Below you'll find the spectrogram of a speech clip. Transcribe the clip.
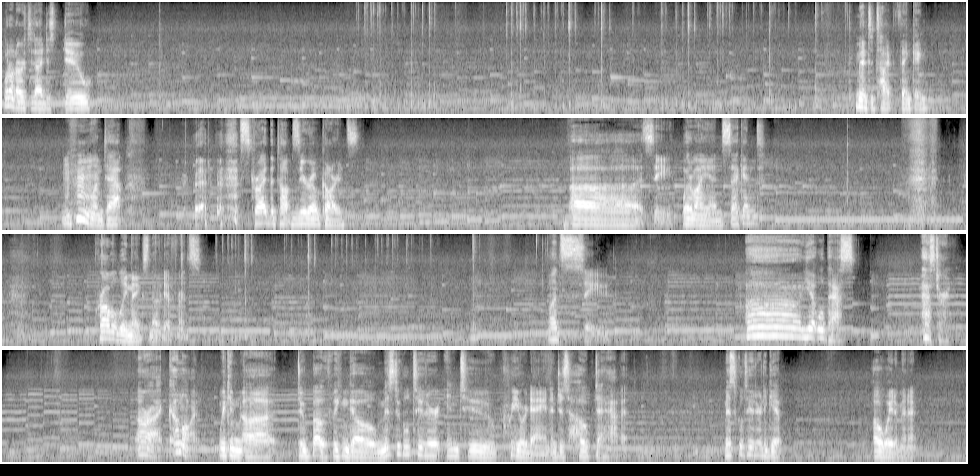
What on earth did I just do? Meant to type thinking. Mm-hmm, untap. Scry the top zero cards. Uh, let's see. What am I in? Second? Probably makes no difference. Let's see. Uh, yeah, we'll pass. Pass turn. Alright, come on. We can, uh, do both. We can go Mystical Tutor into Preordain and just hope to have it. Mystical Tutor to get... Oh, wait a minute.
